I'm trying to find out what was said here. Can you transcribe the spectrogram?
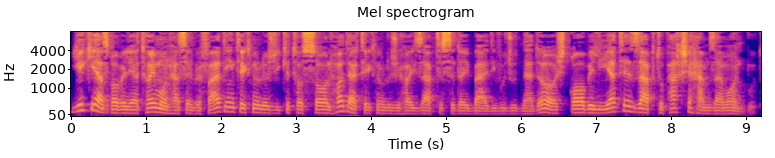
یکی از قابلیت های منحصر به فرد این تکنولوژی که تا سالها در تکنولوژی های ضبط صدای بعدی وجود نداشت قابلیت ضبط و پخش همزمان بود.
